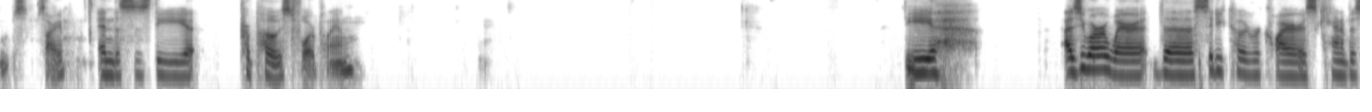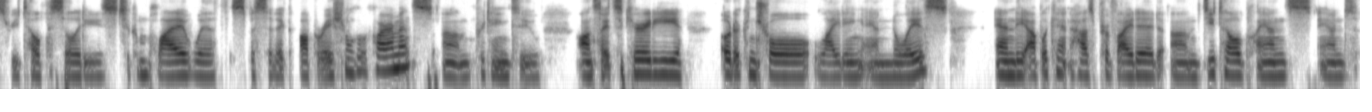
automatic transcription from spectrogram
Oops, sorry, and this is the proposed floor plan. The, as you are aware, the city code requires cannabis retail facilities to comply with specific operational requirements um, pertaining to on-site security, odor control, lighting, and noise. And the applicant has provided um, detailed plans and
